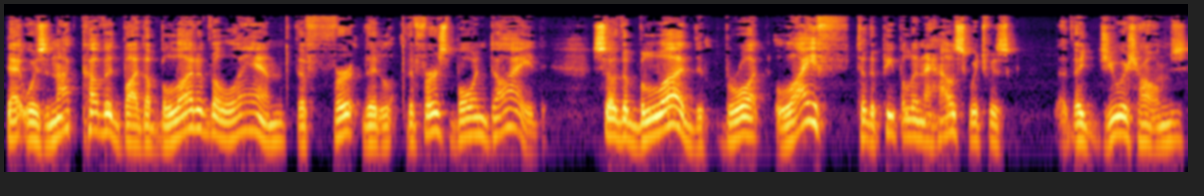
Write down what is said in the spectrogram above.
that was not covered by the blood of the lamb, the, fir- the, the firstborn died. So the blood brought life to the people in the house, which was uh, the Jewish homes.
